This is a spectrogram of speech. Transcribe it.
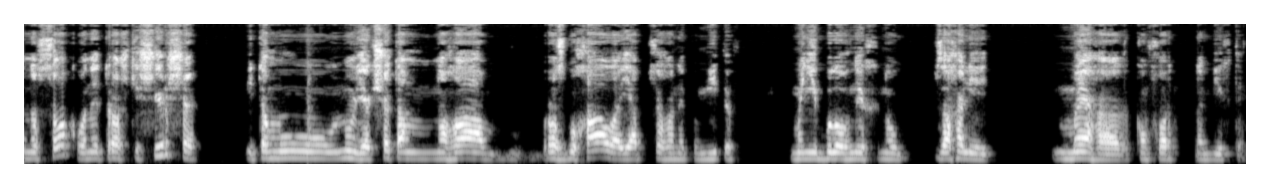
носок, вони трошки ширше, і тому, ну, якщо там нога розбухала, я б цього не помітив. Мені було в них ну, взагалі мега комфортно бігти.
